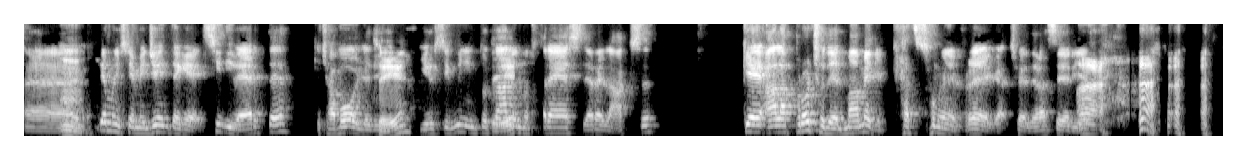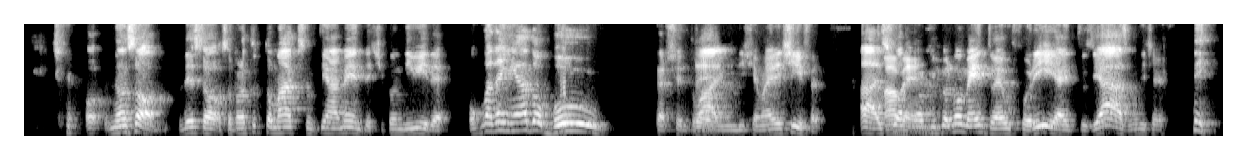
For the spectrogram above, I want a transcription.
eh, mm. mettiamo insieme gente che si diverte, che ha voglia di sì. divertirsi, quindi in totale sì. uno stress e relax, che ha l'approccio del ma a me che cazzo me ne frega, cioè della serie. Ah. non so, adesso soprattutto Max ultimamente ci condivide, ho guadagnato, boom, percentuali, sì. non dice mai le cifre. Ah, il suo approccio in quel momento è euforia, entusiasmo, dice...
